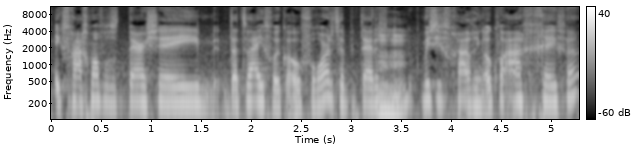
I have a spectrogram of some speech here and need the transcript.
Ik vraag me af of het per se, daar twijfel ik over hoor. Dat heb ik tijdens mm -hmm. de commissievergadering ook wel aangegeven.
